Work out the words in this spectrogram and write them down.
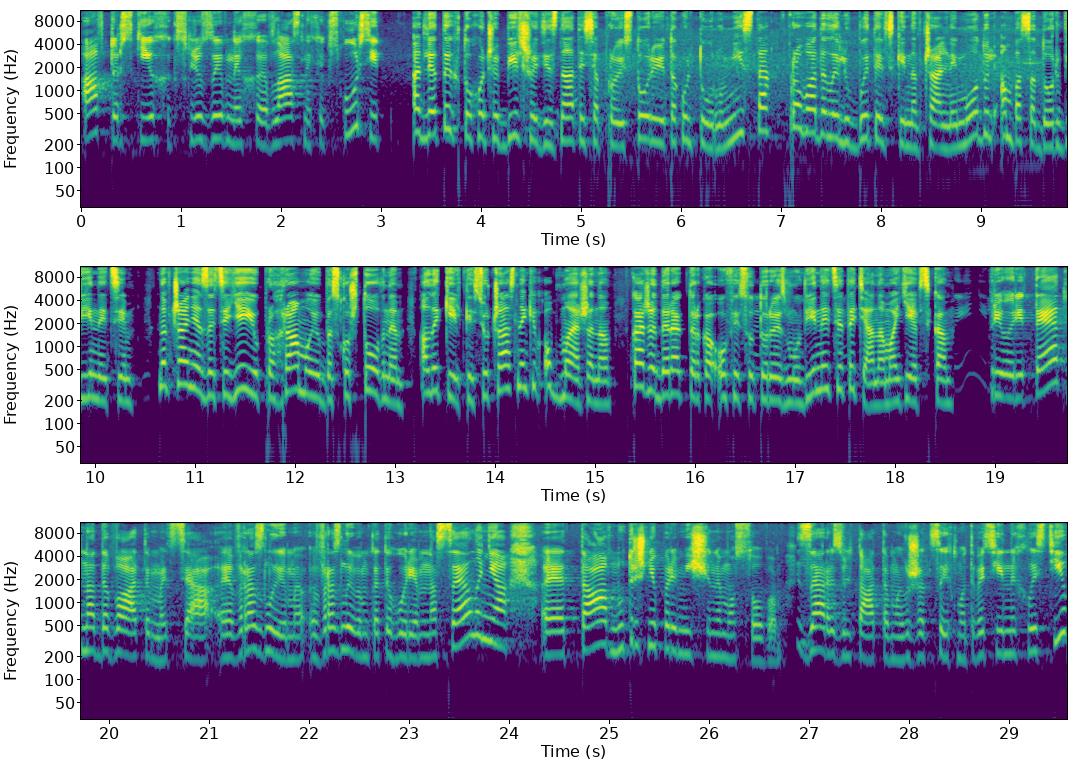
авторських ексклюзивних е, власних екскурсій. А для тих, хто хоче більше дізнатися про історію та культуру міста, впровадили любительський навчальний модуль Амбасадор Вінниці. Навчання за цією програмою безкоштовне, але кількість учасників обмежена, каже директорка офісу туризму Вінниці Тетяна Маєвська. Пріоритет надаватиметься е, вразливим, вразливим категоріям населення е, та внутрішньопереміщеним особам. За результатами вже цих мотиваційних листів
